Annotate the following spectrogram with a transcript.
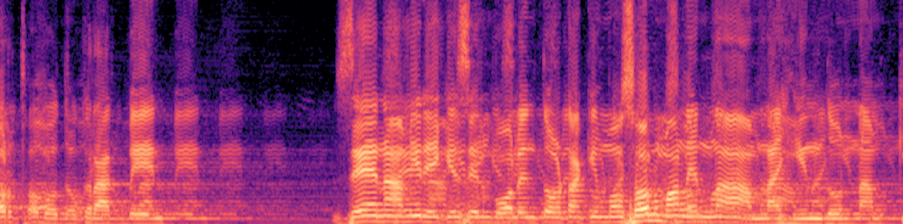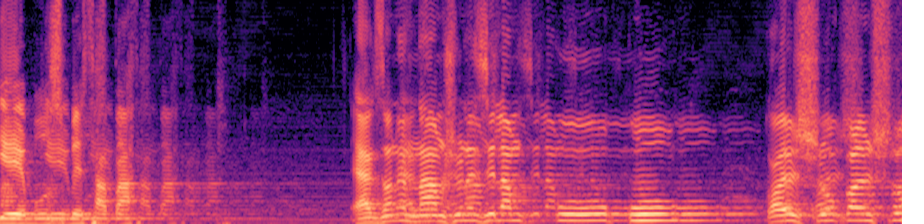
অর্থবোধক রাখবেন। যে নামই রেখেছেন বলেন তো, ওটা কি মুসলমানের নাম না হিন্দুর নাম? কে বুঝবে ছাতা? একজনের নাম শুনেছিলাম, কু কু কয়শো কয়শো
